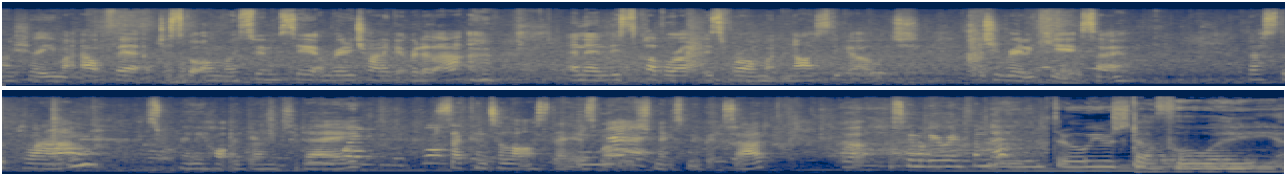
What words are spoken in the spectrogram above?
I'll show you my outfit. I've just got on my swimsuit. I'm really trying to get rid of that. and then this cover up is from Nasty Gal, which is actually really cute. So that's the plan. It's really hot again today. Second to last day as well, which makes me a bit sad. But it's going to be a really fun day. throw your stuff away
